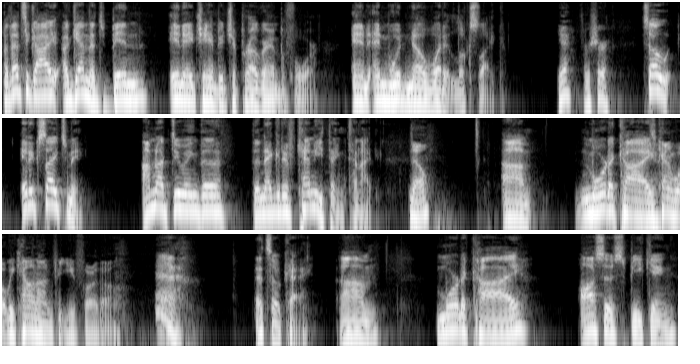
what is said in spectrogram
But that's a guy, again, that's been in a championship program before and, and would know what it looks like. Yeah, for sure. So it excites me. I'm not doing the the negative Kenny thing tonight. No. Um, Mordecai. It's kind of what we count on for you for, though. Yeah, that's okay. Um, Mordecai also speaking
